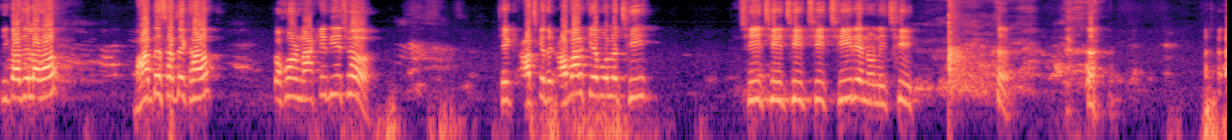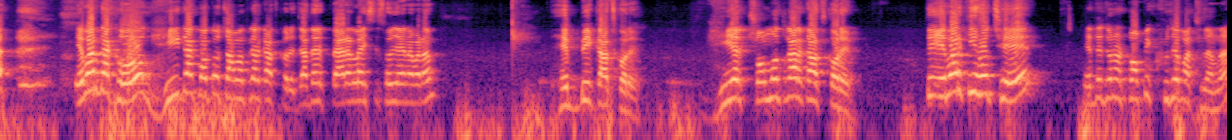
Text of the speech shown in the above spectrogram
কি কাজে লাগাও? ভাতের সাথে খাও? কখনো নাকে দিয়েছ? ঠিক, আজকে আবার কে বলেছি? ছি ছি ছি ছি ছি রে ননি, ছি। এবার দেখো, ঘিটা কত চমৎকার কাজ করে। যাদের প্যারালাইসিস হয়ে যায় না, ম্যাডাম, হেভি কাজ করে। ঘিয়ের চমৎকার কাজ করে। তো এবার কি হচ্ছে? এদের জন্য টপিক খুঁজে পাচ্ছিলাম না।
